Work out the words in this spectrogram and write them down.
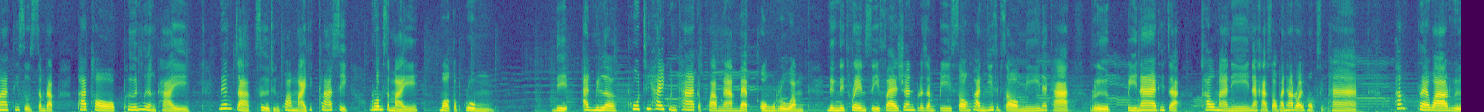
มากที่สุดสำหรับผ้าทอพื้นเมืองไทย เนื่องจากสื่อถึงความหมายที่คลาสสิก ร่วมสมัย เหมาะกับกลุ่ม The Admirer ผู้ที่ให้คุณค่ากับความงามแบบองค์รวม หนึ่งในเทรนสีแฟชั่นประจำปี 2022 นี้นะคะ หรือปีหน้าที่จะเข้ามานี้นะคะ 2565 ผ้าแพรวาหรือ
